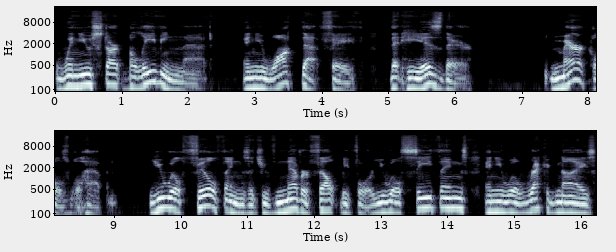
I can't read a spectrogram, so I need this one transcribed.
when you start believing that and you walk that faith that he is there, miracles will happen. You will feel things that you've never felt before. You will see things and you will recognize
